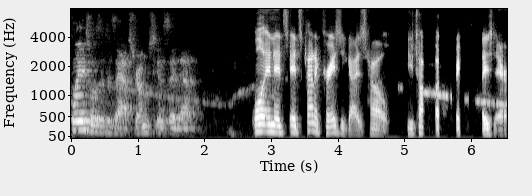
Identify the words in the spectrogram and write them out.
Claeys was a disaster. I'm just gonna say that. Well, and it's it's kind of crazy, guys, how you talk about plays there.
